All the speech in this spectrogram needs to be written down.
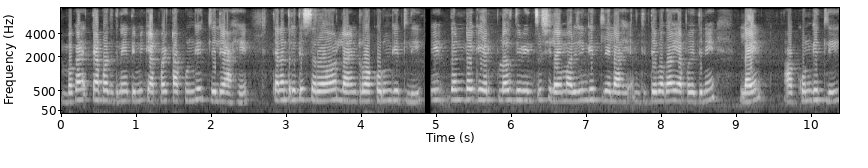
बघा त्या पद्धतीने इथे मी कॅफाईट टाकून घेतलेली आहे. त्यानंतर इथे सरळ लाईन ड्रॉ करून घेतली. दंड घेर प्लस दीड इंच शिलाई मार्जिन घेतलेलं आहे. आणि तिथे बघा या पद्धतीने लाईन आखून घेतली.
